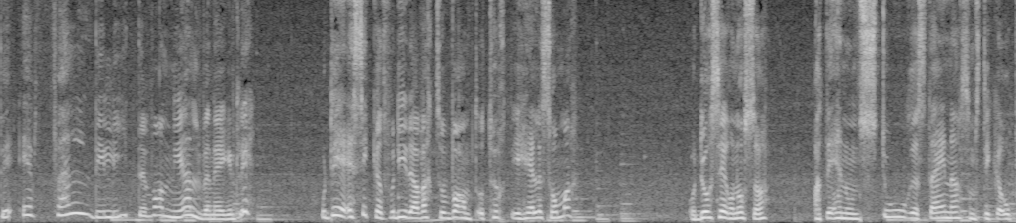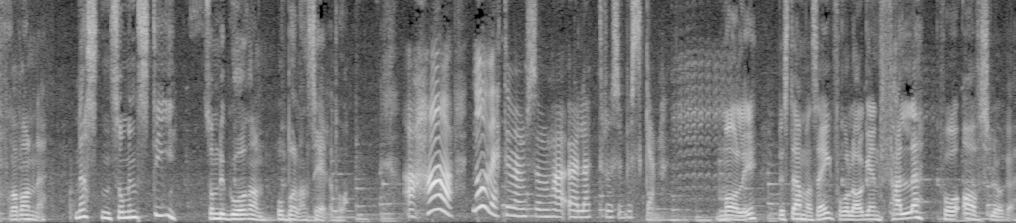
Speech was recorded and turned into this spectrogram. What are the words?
Det er veldig lite vann i elven, egentlig. Og det er sikkert fordi det har vært så varmt og tørt i hele sommer. Og da ser hun også at det er noen store steiner som stikker opp fra vannet. Nesten som en sti som det går an å balansere på. Aha, nå vet du hvem som har ødelagt rosebusken. Mali bestemmer seg for å lage en felle for å avsløre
